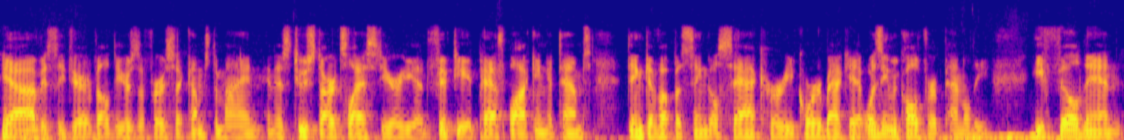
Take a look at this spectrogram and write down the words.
Yeah, obviously Jared Veldheer is the first that comes to mind. In his two starts last year, he had 58 pass blocking attempts, didn't give up a single sack, hurry quarterback hit, wasn't even called for a penalty he filled in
